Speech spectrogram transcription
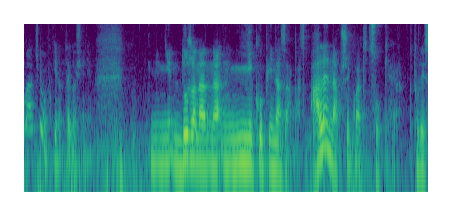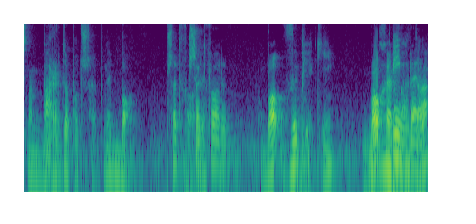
maciupki, no tego się nie, nie dużo na, na, nie kupi na zapas. Ale na przykład cukier, który jest nam bardzo potrzebny, bo przetwory, Przetwory. bo wypieki, bo herbata. Bimber.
